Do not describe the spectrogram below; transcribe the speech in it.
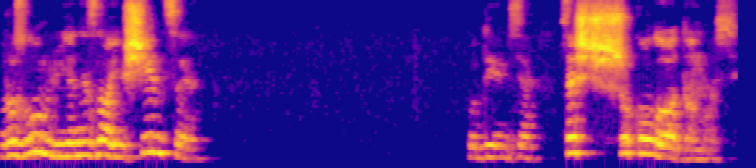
розломлю, я не знаю, з чим це. Подивимося. Це з шоколадом ось.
